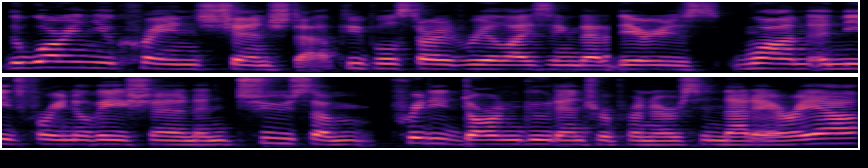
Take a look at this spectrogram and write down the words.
The war in Ukraine changed that. People started realizing that there is one, a need for innovation, and two, some pretty darn good entrepreneurs in that area,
